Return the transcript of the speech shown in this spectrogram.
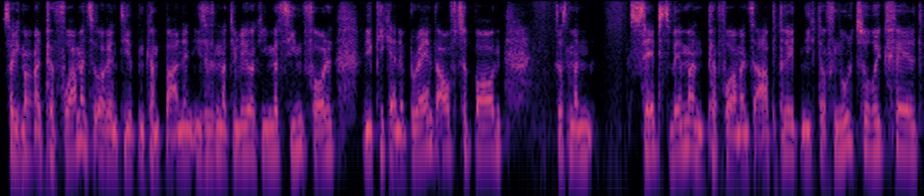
sage ich mal, performanceorientierten Kampagnen ist es natürlich auch immer sinnvoll, wirklich eine Brand aufzubauen, dass man selbst wenn man Performance abdreht, nicht auf Null zurückfällt,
